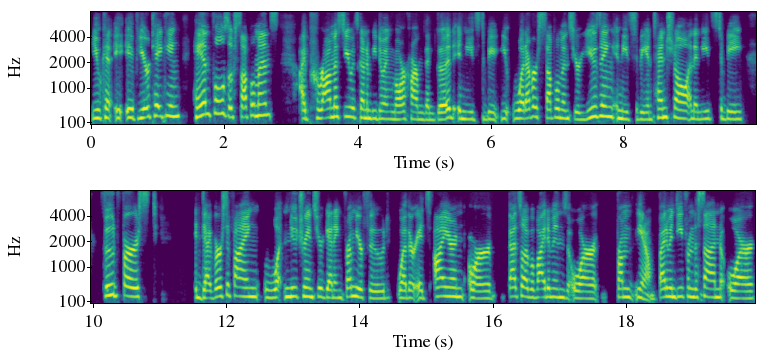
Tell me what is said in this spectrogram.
You can, if you're taking handfuls of supplements, I promise you it's going to be doing more harm than good. It needs to be whatever supplements you're using, it needs to be intentional and it needs to be food first diversifying what nutrients you're getting from your food, whether it's iron or fat soluble vitamins or from, you know, vitamin D from the sun or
